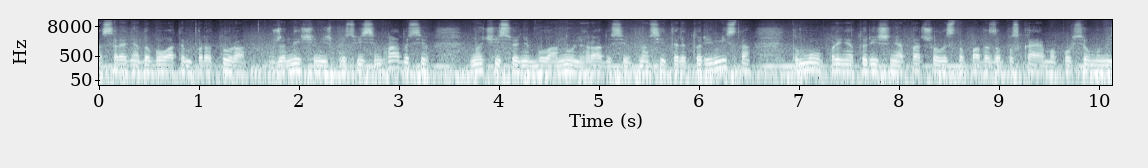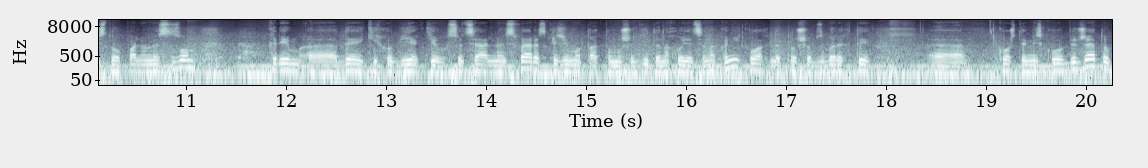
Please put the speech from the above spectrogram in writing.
е, середня добова температура вже нижче, ніж плюс 8 градусів. Вночі сьогодні була 0 градусів на всій території міста. Тому прийнято рішення 1 листопада запускаємо по всьому місту опалювальний сезон, крім е, деяких об'єктів соціальної сфери, скажімо так, тому що діти знаходяться на канікулах для того, щоб зберегти. Кошти міського бюджету,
